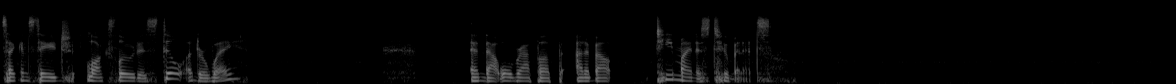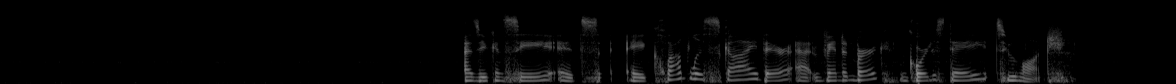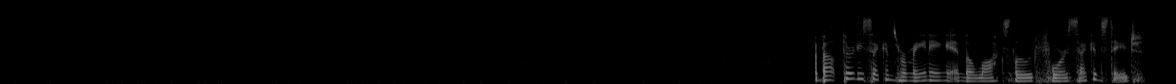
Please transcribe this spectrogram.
Second stage LOX load is still underway. And that will wrap up at about T minus two minutes. As you can see, it's a cloudless sky there at Vandenberg. Gorgeous day to launch. About 30 seconds remaining in the LOX load for second stage.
